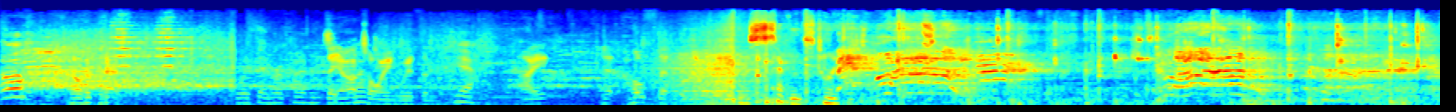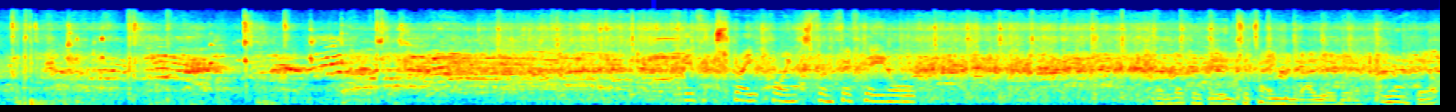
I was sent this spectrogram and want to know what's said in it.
Oh! oh. With their opponents. They are moment. toying with them. Yeah. I uh, hope that the seventh time. Five Straight points from 15 all. And look at the entertainment value here. Yeah. They're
